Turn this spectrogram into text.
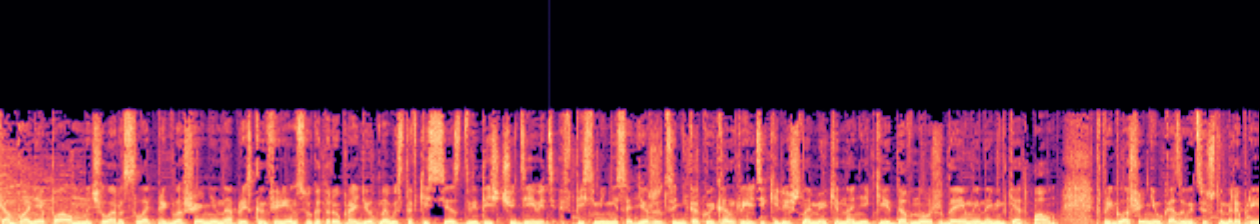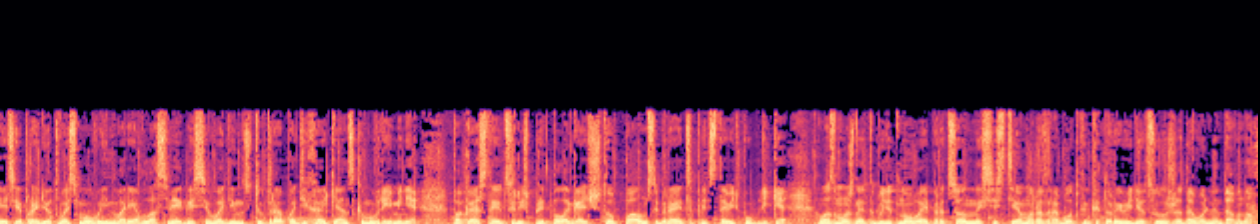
Компания Palm начала рассылать приглашение на пресс-конференцию, которая пройдет на выставке CES 2009. В письме не содержится никакой конкретики, лишь намеки на некие давно ожидаемые новинки от Palm. В приглашении указывается, что мероприятие пройдет 8 января в Лас-Вегасе в 11 утра по тихоокеанскому времени. Пока остается лишь предполагать, что Palm собирается представить публике. Возможно, это будет новая операционная система, разработка которой ведется уже довольно давно.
